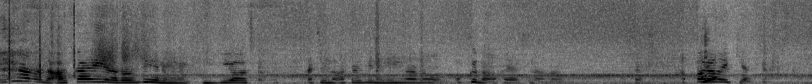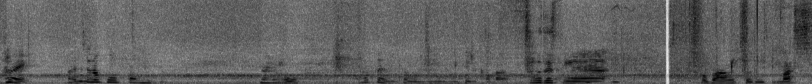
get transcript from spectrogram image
今ので赤いあのビールも右側ですかねあっちの赤いビール右側の奥の林のあの。葉っぱがない気がするはい。あっちの方向を見て。なるほど。思ったより多分右に向いてるかな。そうですね。5番ウッドでいきます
